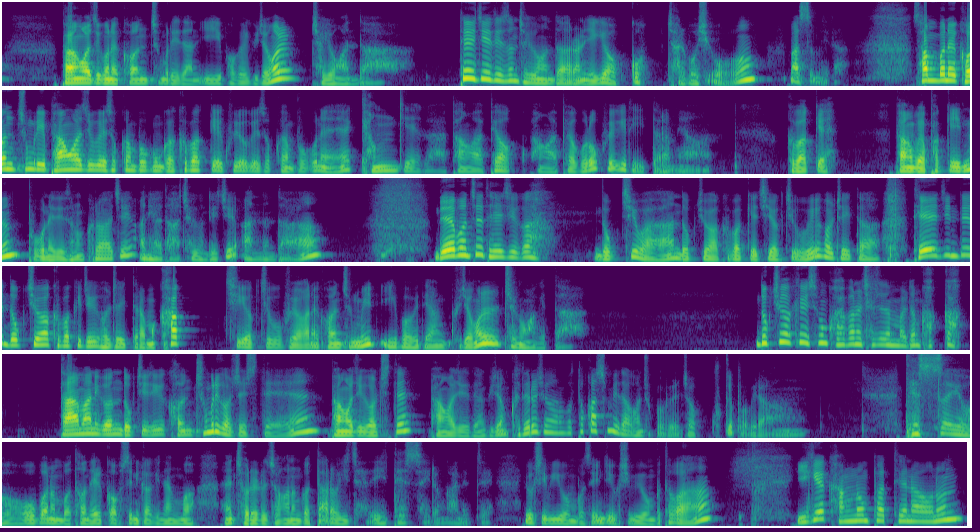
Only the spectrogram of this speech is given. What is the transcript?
방화 지구의 건축물에 대한 이 법의 규정을 적용한다. 대지에 대해서는 적용한다라는 얘기 없고 잘 보시고 맞습니다. 3번의 건축물이 방화지구에 속한 부분과 그 밖의 구역에 속한 부분에 경계가 방화벽, 방화벽으로 구역이 되어 있다면 그 밖에 방화벽 밖에 있는 부분에 대해서는 그러하지 아니하다 적용되지 않는다. 네 번째 대지가 녹지와 녹지와 그 밖의 지역지구에 걸쳐 있다. 대지인데 녹지와 그 밖의 지역에 걸쳐 있다면 각 지역지구 구역 안에 건축 및 이 법에 대한 규정을 적용하겠다. 녹지가 껴 있으면 과반을 차지하는 말든 각각 다만 이건 녹지지에 건축물이 걸쳐 있을 때 방어지에 걸칠 때 방어지에 대한 규정 그대로 적용하는 거 똑같습니다. 건축법에 저 국계법이랑 됐어요. 5번은 뭐 더 낼 거 없으니까 그냥 뭐 조례로 정하는 거 따로 이제 됐어 이런 거 안 했대. 62번 보세요. 이제 62번부터가 이게 강론 파트에 나오는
